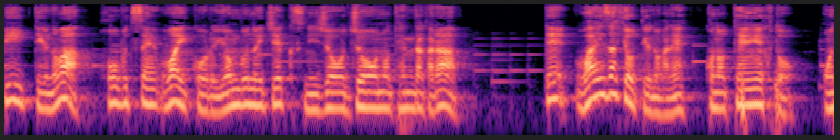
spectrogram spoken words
B っていうのは放物線 y イコール4分の 1x2 乗上の点だから、で、y 座標っていうのがね、この点 F と同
